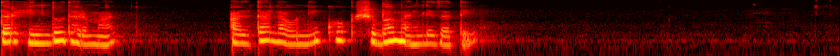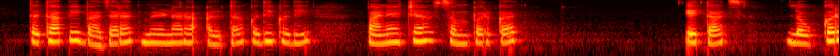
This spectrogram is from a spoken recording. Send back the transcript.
तर हिंदू धर्मात आलता लावणे खूप शुभ मानले जाते. तथापि बाजारात मिळणारा आलता कधीकधी पाण्याच्या संपर्कात येताच लवकर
